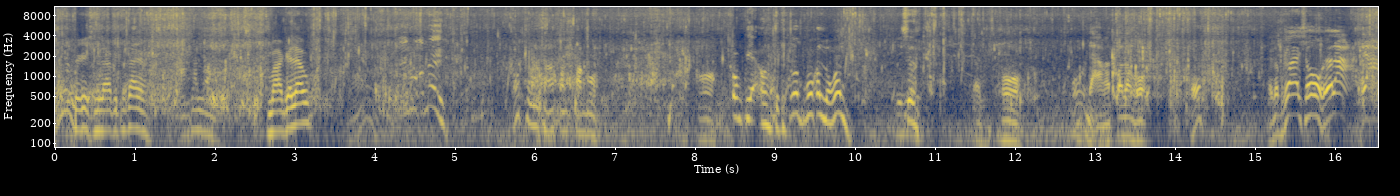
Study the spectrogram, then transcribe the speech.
So guys, malapit na tayo. Magalaw. Ayaw mo kami. Opo, sa pagpago. Umpya, oh. sige. Oh, buka kalungan. So, Oh. Oh, naangat pa lang oh. Oh. Hello guys, oh, yala. Yala.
